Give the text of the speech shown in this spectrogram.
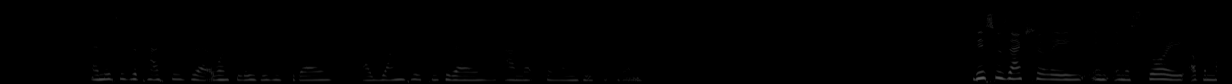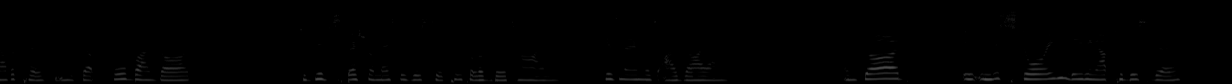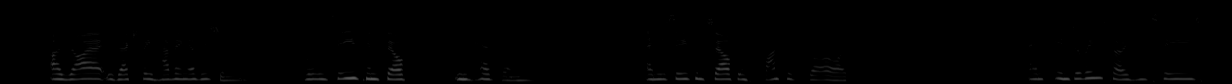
And this is the passage that I want to leave with you today, our young people today, our not so young people today. This was actually in, in a story of another person who felt called by God to give special messages to a people of their time. His name was Isaiah. And God, in, in this story leading up to this verse, Isaiah is actually having a vision where he sees himself in heaven and he sees himself in front of God. And in doing so, he sees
